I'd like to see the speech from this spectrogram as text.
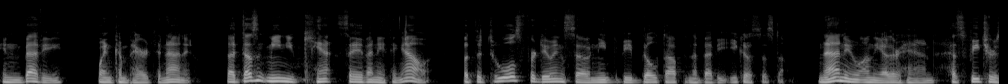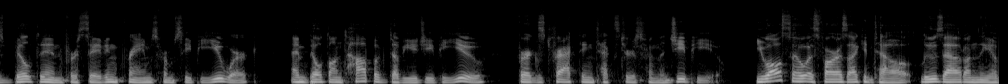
in Bevy when compared to Nannou. That doesn't mean you can't save anything out, but the tools for doing so need to be built up in the Bevy ecosystem. Nannou, on the other hand, has features built in for saving frames from CPU work and built on top of WGPU for extracting textures from the GPU. You also, as far as I can tell, lose out on the uh,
